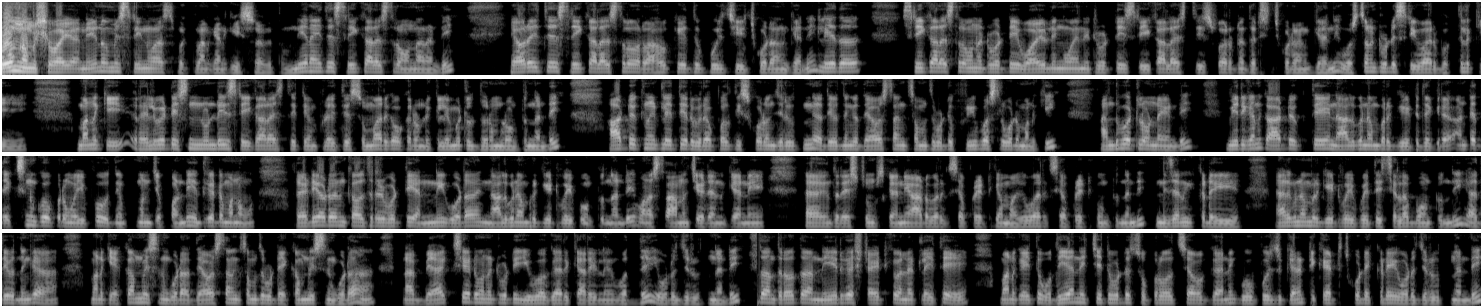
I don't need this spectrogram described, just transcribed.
ఓం నమ శివాయ. నేను మీ శ్రీనివాస్. భక్తి మార్గానికి స్వాగతం. నేనైతే శ్రీకాళహస్తిలో ఉన్నానండి. ఎవరైతే శ్రీకాళహస్తిలో రాహుకేతు పూజ చేయించుకోవడానికి కానీ లేదా శ్రీకాళహస్తిలో ఉన్నటువంటి వాయులింగం అయినటువంటి శ్రీకాళహస్తీశ్వరుని దర్శించుకోవడానికి కానీ వస్తున్నటువంటి శ్రీవారి భక్తులకి మనకి రైల్వే స్టేషన్ నుండి శ్రీకాళహస్తి టెంపుల్ అయితే సుమారుగా ఒక రెండు కిలోమీటర్ల దూరంలో ఉంటుందండి. ఆటో ఎక్కినట్లయితే ఇరవై రూపాయలు తీసుకోవడం జరుగుతుంది. అదేవిధంగా దేవస్థానానికి సంబంధించిన ఫ్రీ బస్సులు కూడా మనకి అందుబాటులో ఉన్నాయండి. మీరు కనుక ఆటో ఎక్కితే నాలుగు నెంబర్ గేట్ దగ్గర అంటే దక్షిణ గోపురం వైపు దింపమని చెప్పండి. ఎందుకంటే మనం రెడీ అవడానికి కావాల్సినటువంటి అన్నీ కూడా నాలుగు నెంబర్ గేట్ వైపు ఉంటుందండి. మన స్నానం చేయడానికి కానీ రెస్ట్ రూమ్స్ కానీ ఆడవారికి సెపరేట్గా మగవారికి సెపరేట్గా ఉంటుందండి. నిజానికి ఇక్కడ నాలుగు నెంబర్ గేట్ వైపు అయితే చాలా బాగుంటుంది. అదేవిధంగా మనకి అకామిడేషన్ కూడా దేవస్థానానికి సంబంధించిన అకామిడేషన్ కూడా నా బ్యాక్ సైడ్ ఉన్నటువంటి యువ గారి కార్యాలయం వద్ద ఇవ్వడం జరుగుతుందండి. దాని తర్వాత నేరుగా స్ట్రైట్కి వెళ్ళినట్లయితే మనకైతే ఉదయాన్నే ఇచ్చేటువంటి సుప్రభాత సేవకు కానీ గోపూజకి కానీ టికెట్స్ కూడా ఇక్కడే ఇవ్వడం జరుగుతుందండి.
